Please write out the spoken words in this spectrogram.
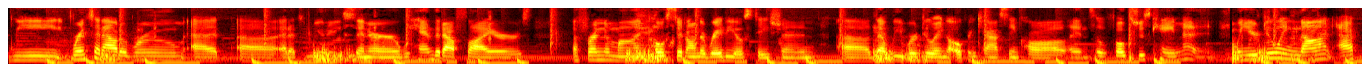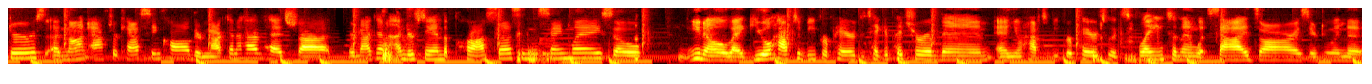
We rented out a room at uh, at a community center. We handed out flyers a friend of mine posted on the radio station uh, that we were doing an open casting call, and so folks just came in. When you're doing non-actors, a non-actor casting call, they're not going to have headshot. They're not going to understand the process in the same way. So you know, like you'll have to be prepared to take a picture of them and you'll have to be prepared to explain to them what sides are as they're doing the,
